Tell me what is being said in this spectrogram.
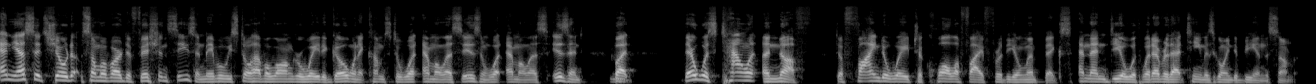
And yes, it showed up some of our deficiencies, and maybe we still have a longer way to go when it comes to what MLS is and what MLS isn't. Mm-hmm. But there was talent enough to find a way to qualify for the Olympics and then deal with whatever that team is going to be in the summer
